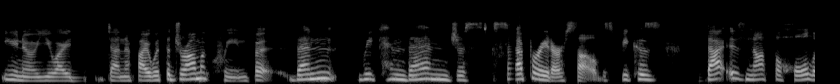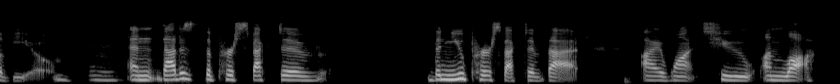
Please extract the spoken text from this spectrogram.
you know you identify with the drama queen but then we can then just separate ourselves because that is not the whole of you mm. and that is the perspective the new perspective that i want to unlock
